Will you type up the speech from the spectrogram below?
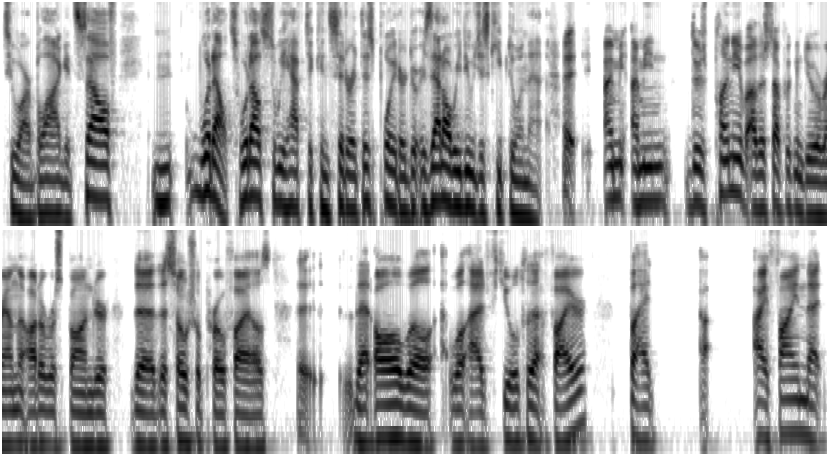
to our blog itself. What else? What else do we have to consider at this point, or do, is that all we do? Just keep doing that. I mean, I mean, there's plenty of other stuff we can do around the autoresponder, the the social profiles. Uh, that all will will add fuel to that fire. But uh, I find that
